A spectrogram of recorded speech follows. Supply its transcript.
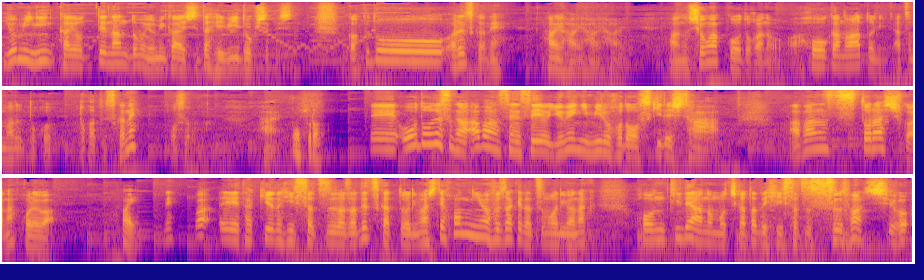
読みに通って何度も読み返してたヘビー読者でした。学童、あれですかね。はいはいはいはい。あの、小学校とかの放課の後に集まるとことかですかね。おそらく。はい。おそらく。えー王道ですが、アバン先生を夢に見るほど好きでした。アバンストラッシュかなこれは。はい。ね。は、えー卓球の必殺技で使っておりまして、本人はふざけたつもりはなく、本気であの持ち方で必殺スマッシュを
